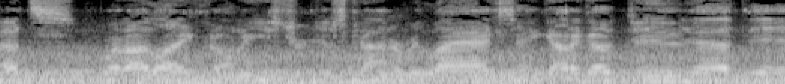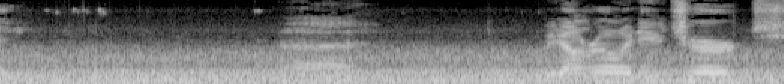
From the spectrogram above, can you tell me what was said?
That's what I like on Easter, just kind of relax. Ain't gotta go do nothing. Uh, we don't really do church,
